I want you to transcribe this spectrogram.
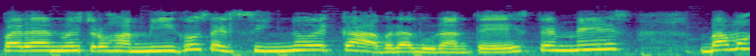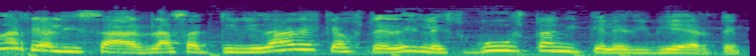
Para nuestros amigos del signo de cabra, durante este mes vamos a realizar las actividades que a ustedes les gustan y que les divierten.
